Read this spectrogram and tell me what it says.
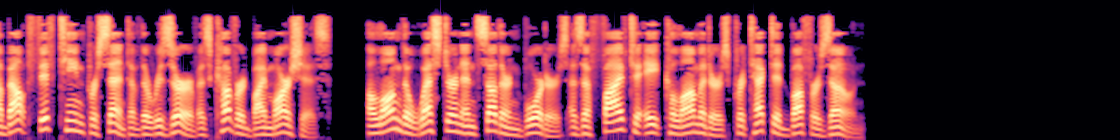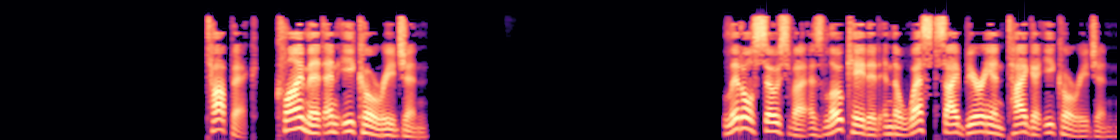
About 15% of the reserve is covered by marshes. Along the western and southern borders is a 5 to 8 km protected buffer zone. Topic: Climate and ecoregion. Little Sosva is located in the West Siberian taiga ecoregion,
